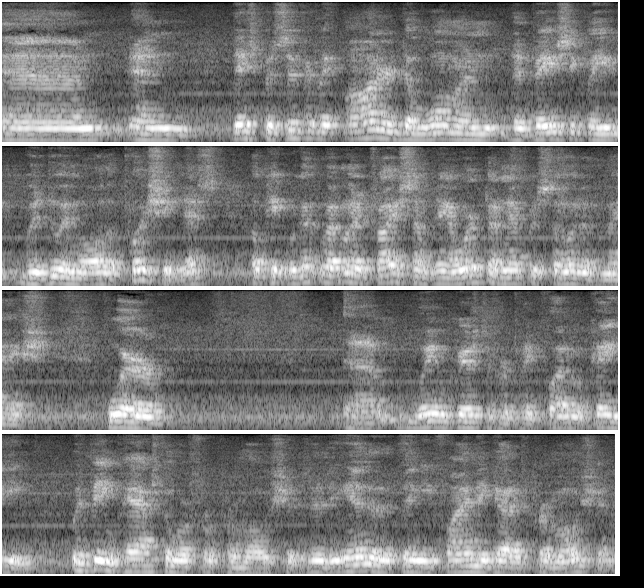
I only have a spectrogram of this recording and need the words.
and and they specifically honored the woman that basically was doing all the pushing. That's okay. We're going, I'm going to try something. I worked on an episode of MASH where uh, William Christopher played Father Mulcahy was being passed over for promotions. At the end of the thing, he finally got his promotion,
